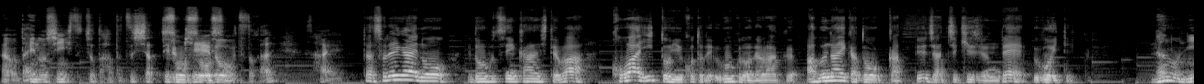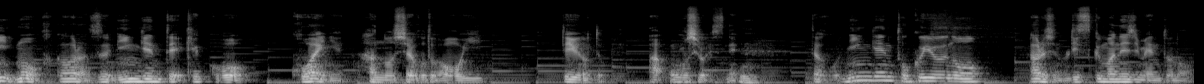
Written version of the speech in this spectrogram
あの、大脳進出ちょっと発達しちゃってる系動物とかね。はい。ただそれ以外の動物に関しては怖いということで動くのではなく危ないかどうかっていうジャッジ基準で動いていく。なのにもかかわらず人間って結構怖いに反応しちゃうことが多いっていうのって、あ、面白いですね。うんだから人間特有のある種のリスクマネジメントの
